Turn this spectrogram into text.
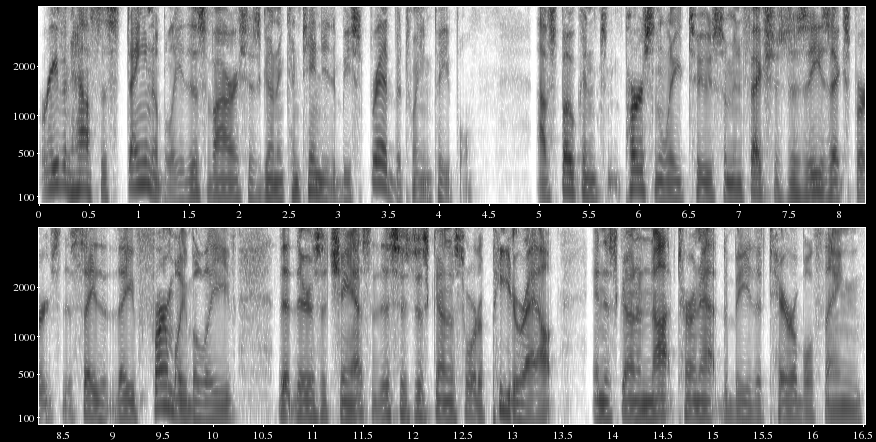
or even how sustainably this virus is going to continue to be spread between people. I've spoken personally to some infectious disease experts that say that they firmly believe that there's a chance that this is just going to sort of peter out and it's going to not turn out to be the terrible thing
